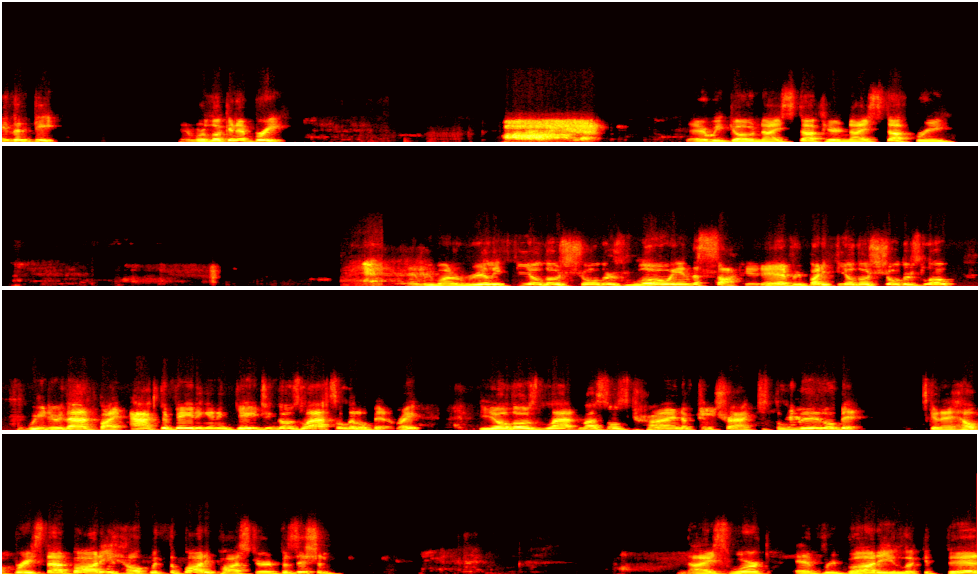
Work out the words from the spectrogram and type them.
and deep. And we're looking at breathe. There we go. Nice stuff here. Nice stuff, Brie. And we want to really feel those shoulders low in the socket. Everybody feel those shoulders low. We do that by activating and engaging those lats a little bit, right? Feel those lat muscles kind of contract just a little bit. It's going to help brace that body, help with the body posture and position. Nice work, everybody. Look at this.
